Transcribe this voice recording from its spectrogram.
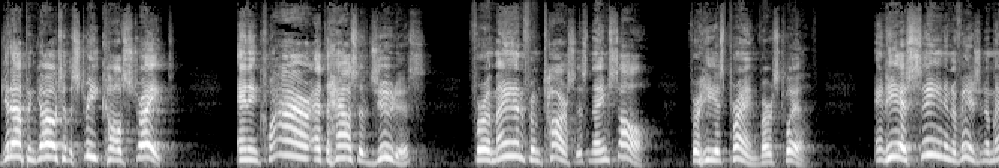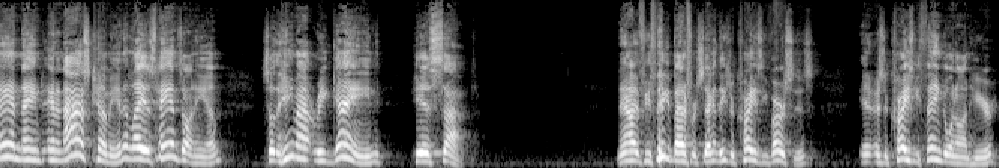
Get up and go to the street called Straight and inquire at the house of Judas for a man from Tarsus named Saul, for he is praying. Verse 12. And he has seen in a vision a man named Ananias come in and lay his hands on him so that he might regain his sight. Now, if you think about it for a second, these are crazy verses. There's a crazy thing going on here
